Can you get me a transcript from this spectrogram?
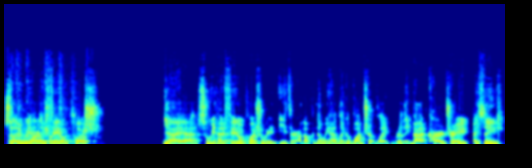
So Like like, we had like fatal push. Yeah, yeah. So we had fatal push and we had Aether Hub, and then we had like a bunch of like really bad cards, right? I think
